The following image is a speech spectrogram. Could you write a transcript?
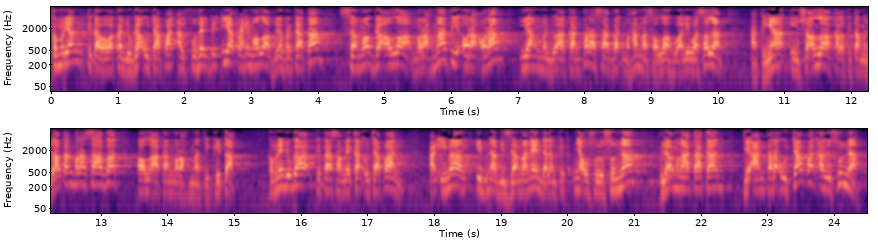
Kemudian kita bawakan juga ucapan Al-Fudail bin Iyad rahimahullah. Beliau berkata, semoga Allah merahmati orang-orang yang mendoakan para sahabat Muhammad sallallahu alaihi wasallam. Artinya, insya Allah kalau kita mendoakan para sahabat, Allah akan merahmati kita. Kemudian juga kita sampaikan ucapan Al-Imam Ibn Abi Zamanin dalam kitabnya Usul Sunnah. Beliau mengatakan di antara ucapan Al-Sunnah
